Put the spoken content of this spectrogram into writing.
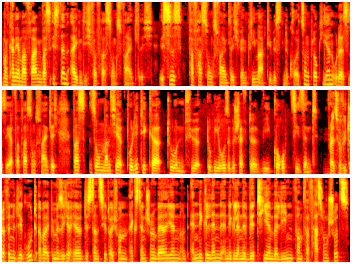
man kann ja mal fragen, was ist denn eigentlich verfassungsfeindlich? Ist es verfassungsfeindlich, wenn Klimaaktivisten eine Kreuzung blockieren oder ist es eher verfassungsfeindlich, was so manche Politiker tun für dubiose Geschäfte, wie korrupt sie sind? Fridays for Future findet ihr gut, aber ich bin mir sicher, ihr distanziert euch von Extension Rebellion und Ende Gelände. Ende Gelände wird hier in Berlin vom Verfassungsschutz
